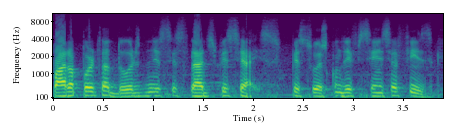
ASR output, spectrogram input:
para portadores de necessidades especiais, pessoas com deficiência física.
